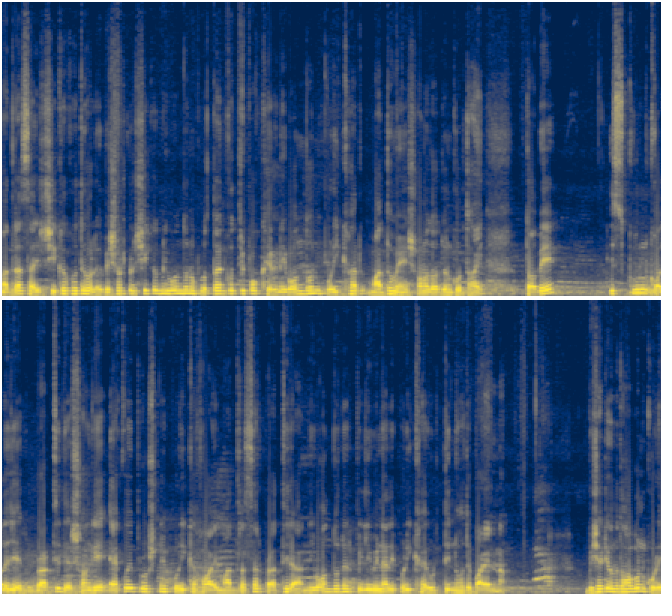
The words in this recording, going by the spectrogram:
মাদ্রাসায় শিক্ষক হতে হলে বেসরকারি শিক্ষক নিবন্ধন ও প্রত্যয়ন কর্তৃপক্ষের নিবন্ধন পরীক্ষার মাধ্যমে সনদ অর্জন করতে হয়। তবে স্কুল কলেজের প্রার্থীদের সঙ্গে একই প্রশ্নে পরীক্ষা হয় মাদ্রাসার প্রার্থীরা নিবন্ধনের প্রিলিমিনারি পরীক্ষায় উত্তীর্ণ হতে পারেন না। বিষয়টি অনুধাবন করে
